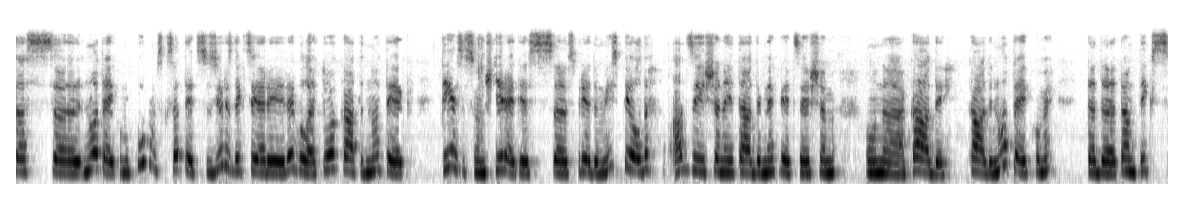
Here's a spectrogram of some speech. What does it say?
tas uh, noteikumu kopums, kas attiecas uz jurisdikciju, arī regulē to, kā notiek tiesas un šķirēties spriedumu izpilde, atzīšana, ja tāda ir nepieciešama, un kādi, kādi noteikumi tad tam tiks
